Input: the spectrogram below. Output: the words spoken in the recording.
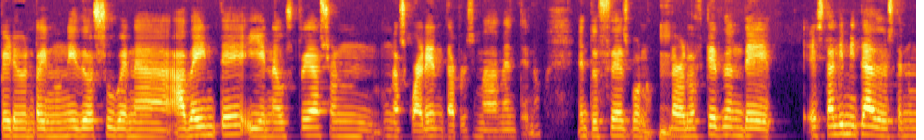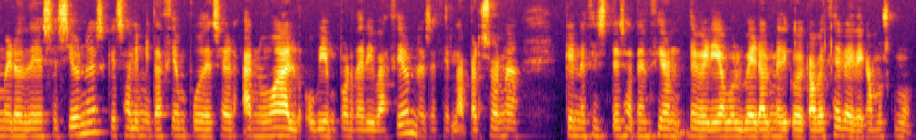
pero en Reino Unido suben a, 20 y en Austria son unas 40 aproximadamente, ¿no? Entonces, bueno, mm. la verdad es que donde está limitado este número de sesiones, que esa limitación puede ser anual o bien por derivación, es decir, la persona que necesite esa atención debería volver al médico de cabecera y, digamos, como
